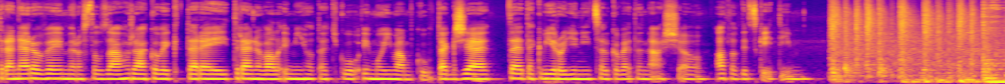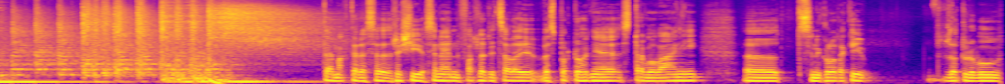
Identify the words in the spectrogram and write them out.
trenérovi Miroslavu Záhořákovi, který trénoval i mýho taťku, i mojí mamku. Takže to je takový rodinný celkově ten náš uh, atletický tým. Téma, které se řeší asi nejen v atletice, ale i ve sportu hodně stravování. Uh, si Nikolo taky za tu dobu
